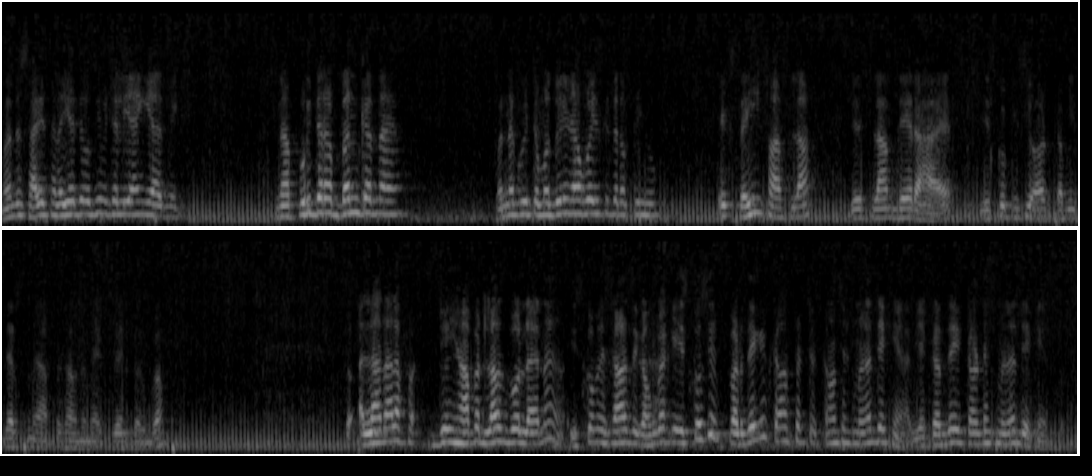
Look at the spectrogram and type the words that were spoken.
نہ تو ساری صلاحیتیں اسی میں چلی آئیں گی آدمی کی۔ نہ پوری طرح بند کرنا ہے۔ ورنہ کوئی تمدنی نہ ہوگا اس کی ترقی ہو۔ ایک صحیح فاصلہ جو اسلام دے رہا ہے، جس کو کسی اور کبھی درس میں آپ کے سامنے میں ایکسپلین کروں گا۔ تو اللہ تعالیٰ جو یہاں پر لفظ بول رہا ہے نا، اس کو میں اس سے کہوں گا کہ اس کو صرف پردے کے کانسیپٹ میں نہ دیکھیں آپ، یا کردے کے کانٹیکس میں نہ دیکھیں اس کو۔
